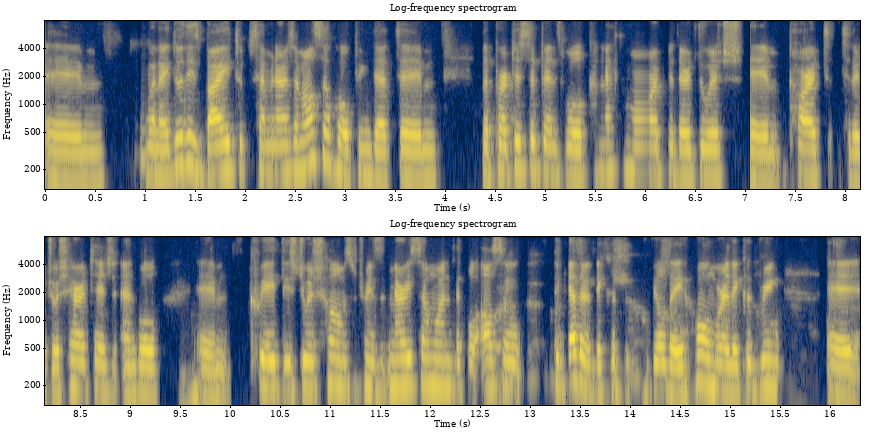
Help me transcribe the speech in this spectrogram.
um, when I do these Bayit seminars, I'm also hoping that um, the participants will connect more to their Jewish um, part, to their Jewish heritage, and will mm-hmm. um, create these Jewish homes, which means marry someone that will also together they could build a home where they could bring uh,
